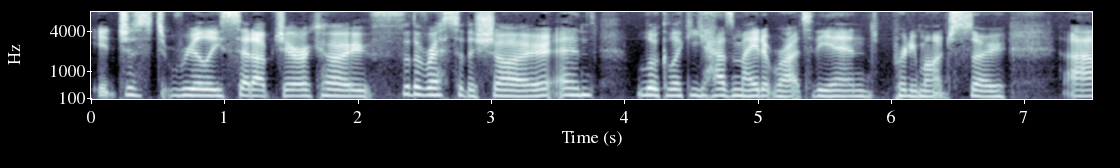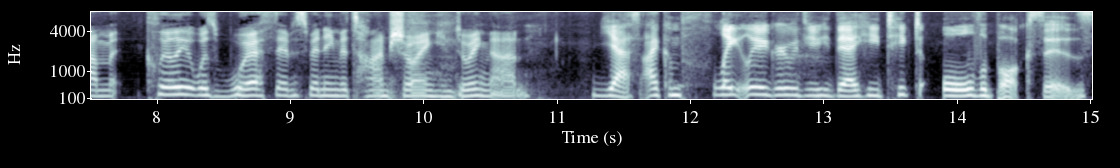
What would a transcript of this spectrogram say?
it just really set up Jericho for the rest of the show and look like he has made it right to the end pretty much. So um, clearly it was worth them spending the time showing him doing that. Yes, I completely agree with you there. He ticked all the boxes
